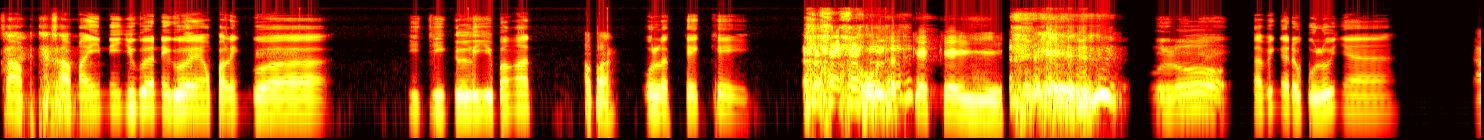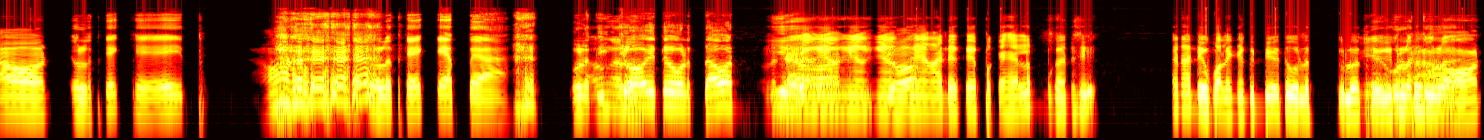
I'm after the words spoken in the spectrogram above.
sama, sama ini juga nih gue yang paling gue jijik geli banget. Apa? Ulet keke. Ulet KKI. Bulu, Tapi nggak ada bulunya. daun, Ulet keke. daun. Ulet keket dah. Ulet hijau itu ulet daun. Iya. yang yang yang, yang yang ada kayak pakai helm bukan sih? Kan ada yang palanya gede tuh ulet ulet Iya, kayak gitu. ulet ulet.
